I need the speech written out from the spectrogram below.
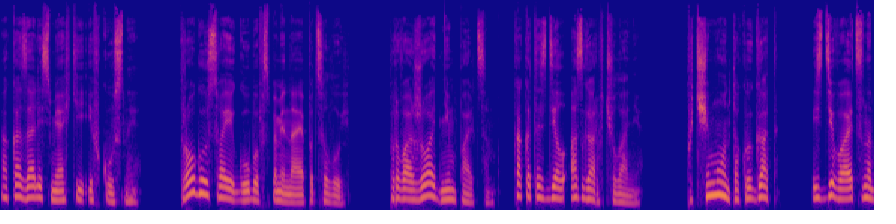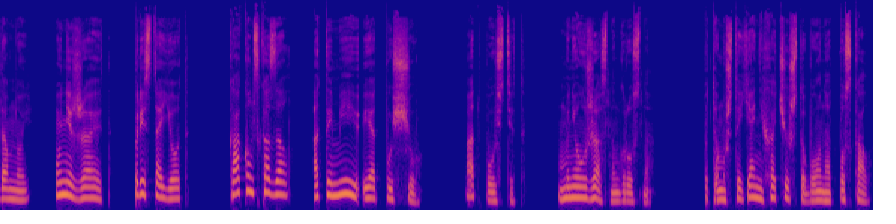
оказались мягкие и вкусные. Трогаю свои губы, вспоминая поцелуй. Провожу одним пальцем, как это сделал Асгар в чулане. Почему он такой гад? Издевается надо мной, унижает, пристает. Как он сказал? Отымею и отпущу. Отпустит. Мне ужасно грустно потому что я не хочу, чтобы он отпускал.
